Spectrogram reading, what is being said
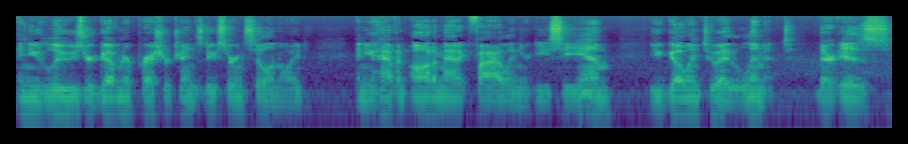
and you lose your governor pressure transducer and solenoid and you have an automatic file in your ECM, you go into a limit. There is,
